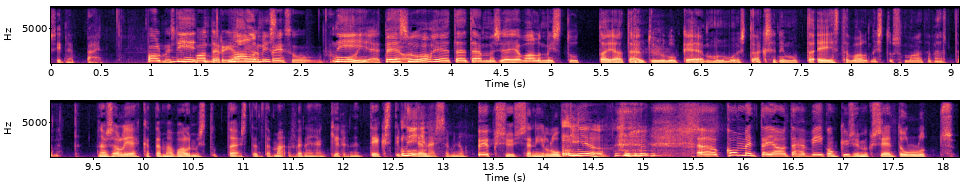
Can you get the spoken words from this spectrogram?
sinne päin. Valmistusmateriaalia, niin, valmist, pesuohjeet. Niin, pesuohjeita ja tämmöisiä ja valmistuttaja täytyy lukea mun muistaakseni, mutta ei sitä valmistusmaata välttämättä. No se oli ehkä tämä valmistuttaja sitten tämä venäjänkielinen teksti, mikä niin. näissä minun pöksyissäni luki. Joo. Kommentteja on tähän viikon kysymykseen tullut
